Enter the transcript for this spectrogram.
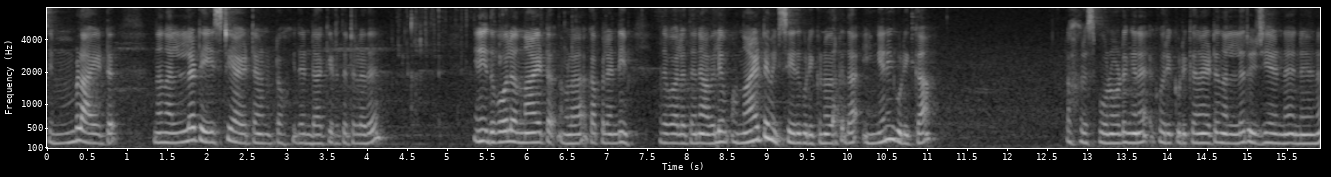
സിമ്പിളായിട്ട് എന്നാൽ നല്ല ടേസ്റ്റി ആയിട്ടാണ് കേട്ടോ ഇത് ഉണ്ടാക്കിയെടുത്തിട്ടുള്ളത് ഇനി ഇതുപോലെ ഒന്നായിട്ട് നമ്മൾ കപ്പലണ്ടിയും അതുപോലെ തന്നെ അവലും ഒന്നായിട്ട് മിക്സ് ചെയ്ത് കുടിക്കുന്നവർക്ക് ഇതാ ഇങ്ങനെയും കുടിക്കാം. ഒരു സ്പൂണോട് ഇങ്ങനെ കോരി കുടിക്കാനായിട്ട് നല്ല രുചിയാണ് തന്നെയാണ്.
